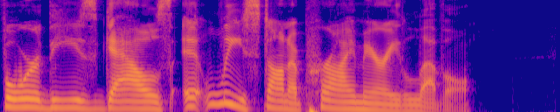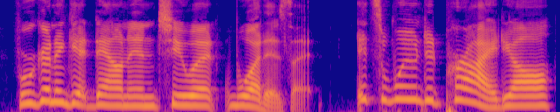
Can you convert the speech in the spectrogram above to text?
for these gals, at least on a primary level. We're going to get down into it, what is it? It's wounded pride, y'all.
